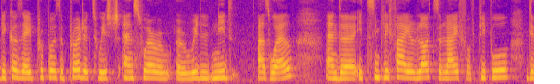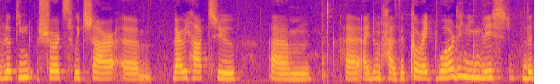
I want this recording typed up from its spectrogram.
because they propose a project which answer a, a real need as well. And uh, it simplifies a lot the life of people developing shirts which are um, very hard to um, uh, I don't have the correct word in English. De,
